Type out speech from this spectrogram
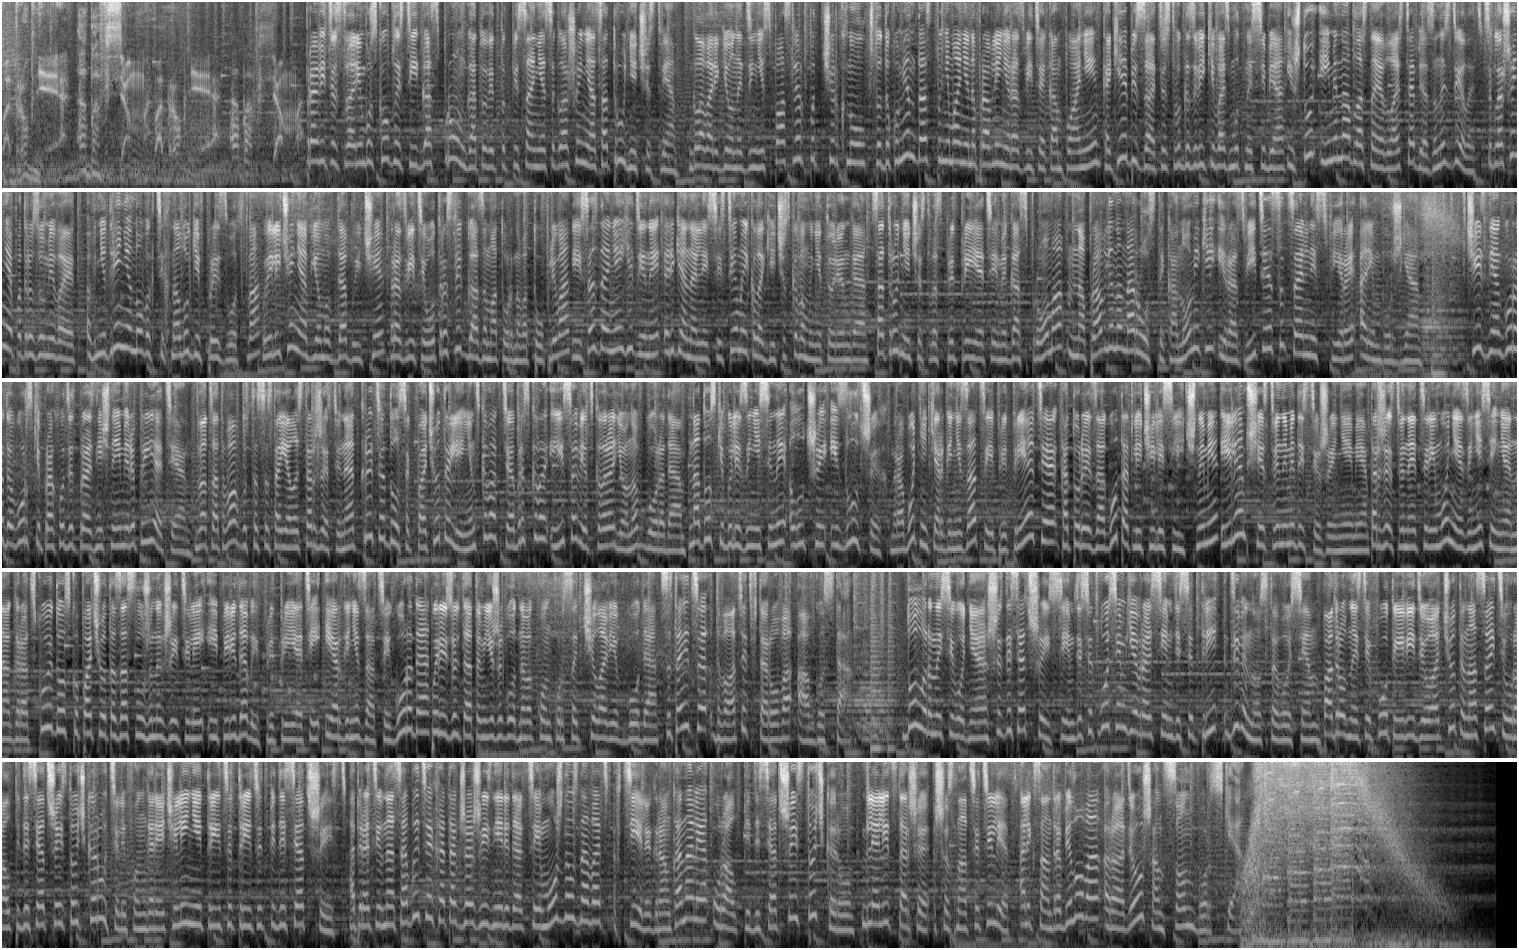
Подробнее обо всем. Подробнее обо всем. Правительство Оренбургской области и «Газпром» готовят подписание соглашения о сотрудничестве. Глава региона Денис Паслер подчеркнул, что документ даст понимание направления развития компании, какие обязательства газовики возьмут на себя и что именно областная власть обязана сделать. Соглашение подразумевает внедрение новых технологий в производство, увеличение объемов добычи, развитие отрасли газомоторного топлива и создание единой региональной системы экологического мониторинга. Сотрудничество с предприятиями «Газпрома» направлено на рост экономики и развитие социальной сферы Оренбуржья. В честь Дня города в Орске проходят праздничные мероприятия. 20 августа состоялось торжественное открытие досок почета Ленинского, Октябрьского и Советского районов города. На доски были занесены лучшие из лучших – работники организации и предприятия, которые за год отличились личными или общественными достижениями. Торжественная церемония занесения на городскую доску почета заслуженных жителей и передовых предприятий и организаций города по результатам ежегодного конкурса «Человек года» состоится 22 августа. Доллар на сегодня 66,78, евро 73,98. Подробности, фото и видео отчеты на сайте урал56.ру, телефон горячей линии 30 30 56. Оперативно о событиях, а также о жизни редакции можно узнавать в телеграм-канале урал56.ру для лиц старше 16 лет. Александра Белова, радио «Шансон Ворске».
